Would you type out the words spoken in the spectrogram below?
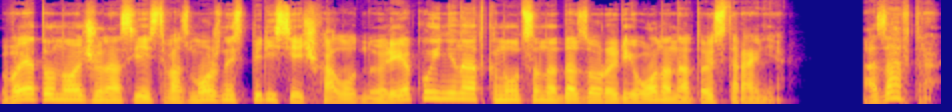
В эту ночь у нас есть возможность пересечь холодную реку и не наткнуться на дозоры Риона на той стороне. А завтра,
